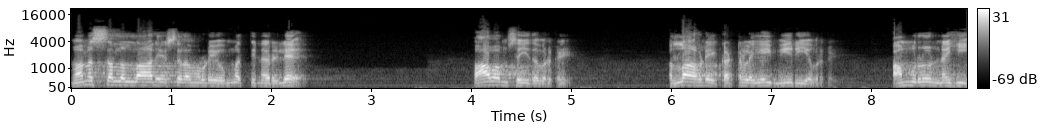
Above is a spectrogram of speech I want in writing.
முகமது சல்லா அலிஸ்லாமுடைய உம்மத்தினரிலே பாவம் செய்தவர்கள் அல்லாஹுடைய கட்டளையை மீறியவர்கள். அம்ரு நஹி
